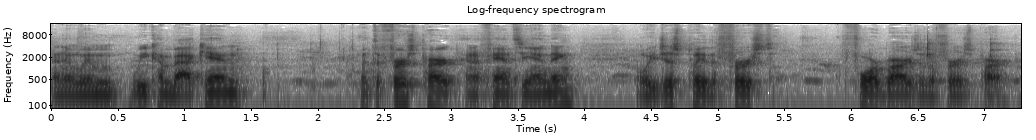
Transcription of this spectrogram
and then when we come back in with the first part and a fancy ending. We just play the first four bars of the first part.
